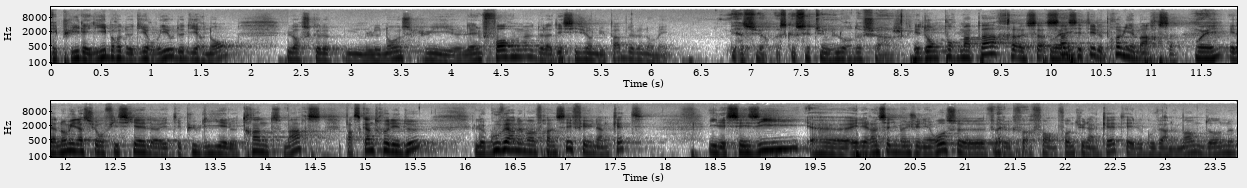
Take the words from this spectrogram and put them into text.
et puis il est libre de dire oui ou de dire non lorsque le, nonce lui l'informe de la décision du pape de le nommer. Bien sûr, parce que c'est une lourde charge. Et donc pour ma part, ça, c'était le 1er mars. Oui. Et la nomination officielle a été publiée le 30 mars, parce qu'entre les deux, le gouvernement français fait une enquête. Il est saisi euh, et les renseignements généraux se, font, font, une enquête et le gouvernement donne,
